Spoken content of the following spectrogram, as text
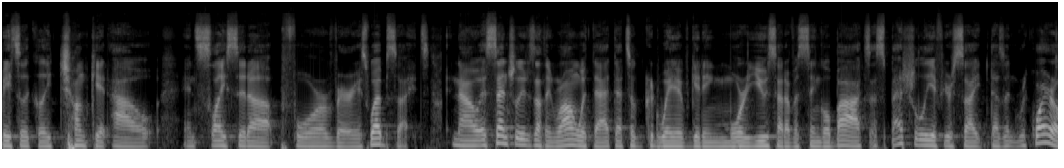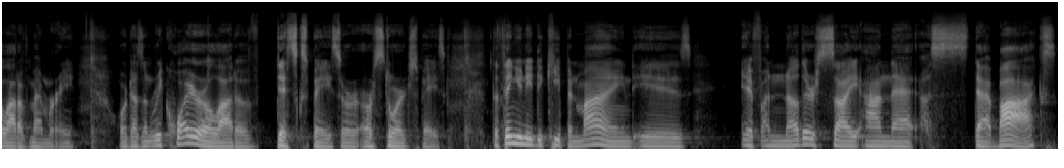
basically chunk it out and slice it up for various websites. Now, essentially there's nothing wrong with that. That's a good way of getting more use out of a single box, especially if your site doesn't require a lot of memory or doesn't require a lot of disk space or, or storage space. The thing you need to keep in mind is if another site on that that box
